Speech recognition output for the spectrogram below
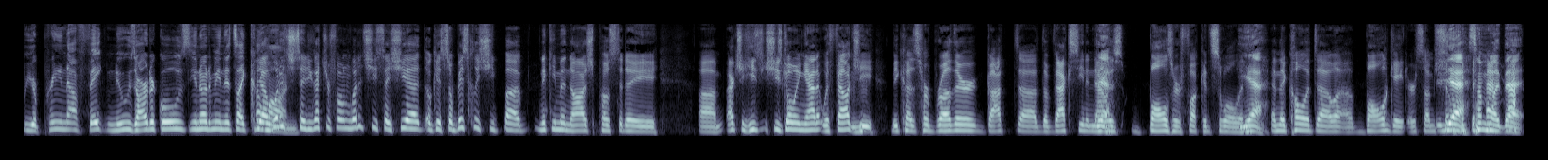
you're printing out fake news articles. You know what I mean? It's like, come yeah, on. what did she say? You got your phone? What did she say? She had okay, so basically she uh Nicki Minaj posted a um actually he's she's going at it with Fauci because her brother got uh, the vaccine and now Mm-hmm. Yeah. his balls are fucking swollen. Yeah. And they call it uh, uh ballgate or some shit. Yeah, like something like that.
